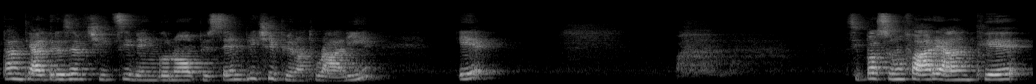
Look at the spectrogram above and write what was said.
tanti altri esercizi vengono più semplici, più naturali e si possono fare anche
